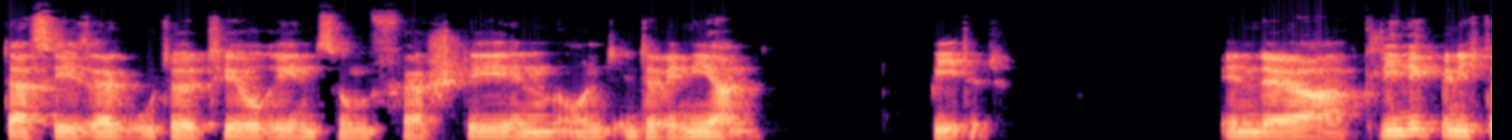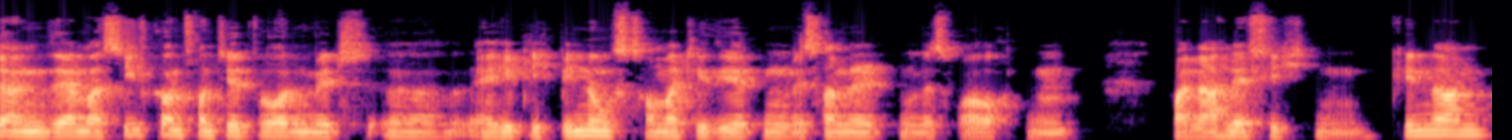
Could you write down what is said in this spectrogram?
dass sie sehr gute Theorien zum Verstehen und Intervenieren bietet. In der Klinik bin ich dann sehr massiv konfrontiert worden mit äh, erheblich bindungstraumatisierten, misshandelten, missbrauchten, vernachlässigten Kindern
